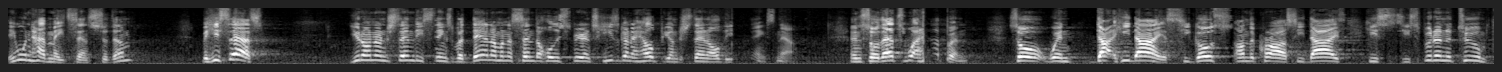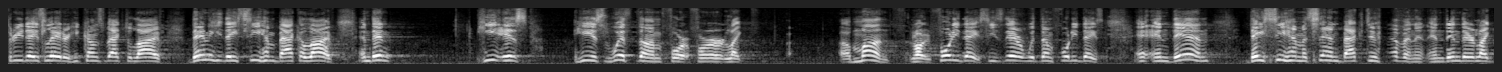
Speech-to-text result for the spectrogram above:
It wouldn't have made sense to them. But he says, You don't understand these things, but then I'm going to send the Holy Spirit. So he's going to help you understand all these things now. And so that's what happened. So when he dies, he goes on the cross, he dies, he's, he's put in a tomb. Three days later, he comes back to life. Then he, they see him back alive. And then he is, he is with them for, for like a month, like 40 days. He's there with them 40 days. And, and then they see him ascend back to heaven. And, and then they're like,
